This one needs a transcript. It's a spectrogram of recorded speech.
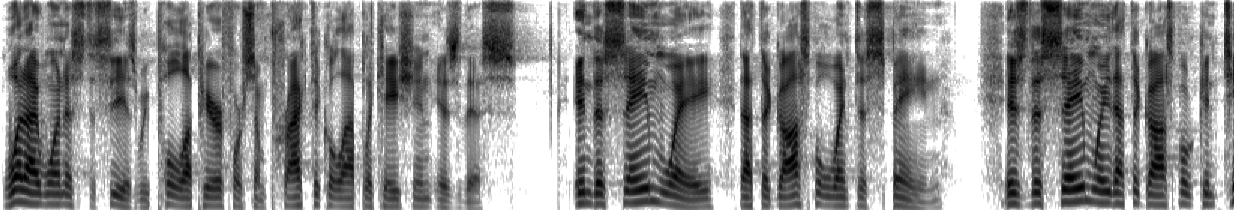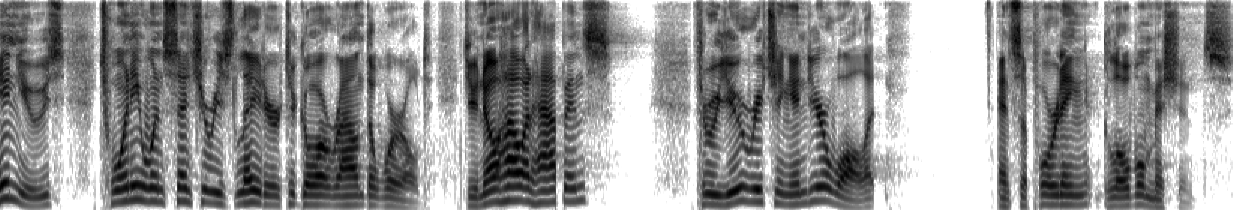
What I want us to see as we pull up here for some practical application is this. In the same way that the gospel went to Spain, is the same way that the gospel continues 21 centuries later to go around the world. Do you know how it happens? Through you reaching into your wallet and supporting global missions.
